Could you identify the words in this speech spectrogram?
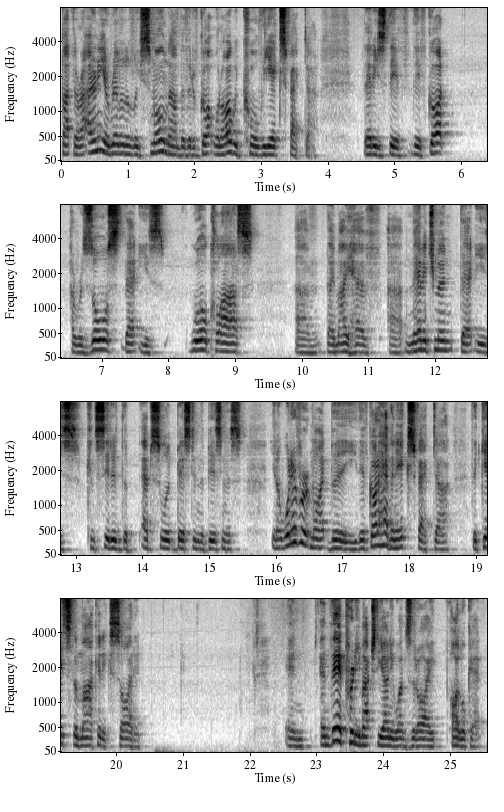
but there are only a relatively small number that have got what I would call the X factor. That is, they've, they've got a resource that is world class. Um, they may have uh, management that is considered the absolute best in the business. You know, whatever it might be, they've got to have an X factor that gets the market excited and and they're pretty much the only ones that I, I look at.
